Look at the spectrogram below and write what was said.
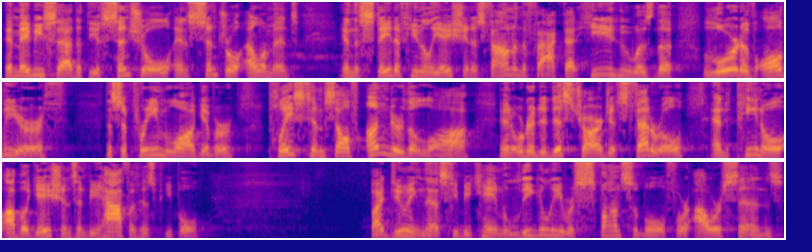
it may be said that the essential and central element in the state of humiliation is found in the fact that he who was the Lord of all the earth the supreme lawgiver, placed himself under the law in order to discharge its federal and penal obligations in behalf of his people. By doing this, he became legally responsible for our sins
